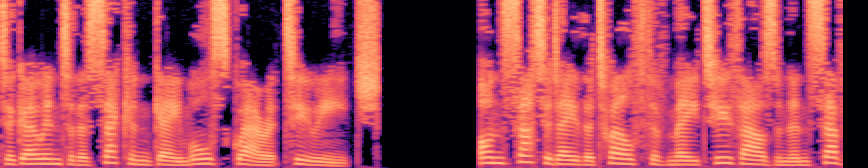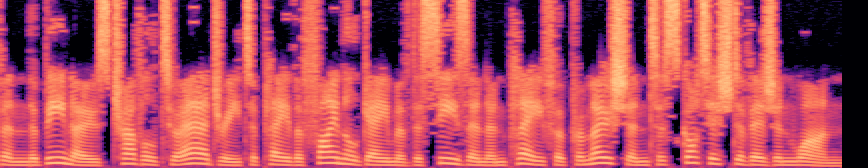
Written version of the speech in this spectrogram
to go into the second game all square at two each. On Saturday 12 May 2007 the Binos travelled to Airdrie to play the final game of the season and play for promotion to Scottish Division 1.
